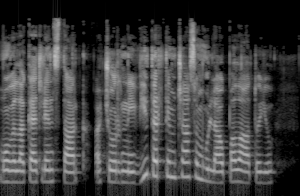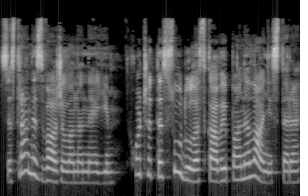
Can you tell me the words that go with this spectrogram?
мовила Кетлін Старк, а чорний вітер тим часом гуляв палатою. Сестра не зважила на неї. Хочете суду, ласкавий пане Ланістере?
